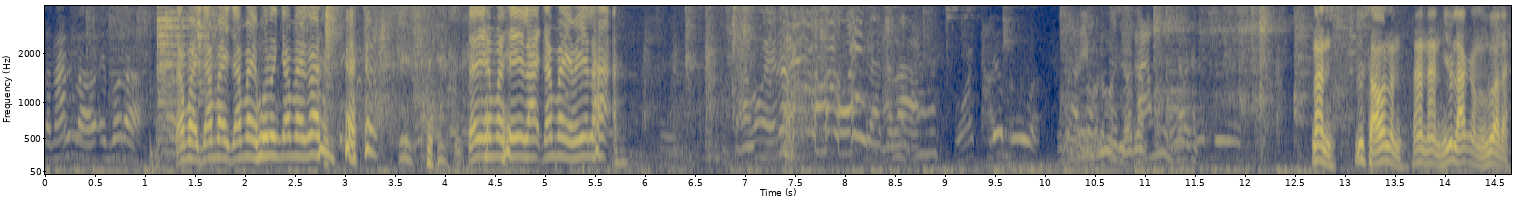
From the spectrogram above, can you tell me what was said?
ตะมักเหรอไอ้บดอะจับไปจับไปจับไปพูดต้องจับไปก่อนจะได้มาเทละจับไปไม่ละ นั่นอยู่เสานั่นนั่นนั่นอยู่ลักกันรวดอะ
